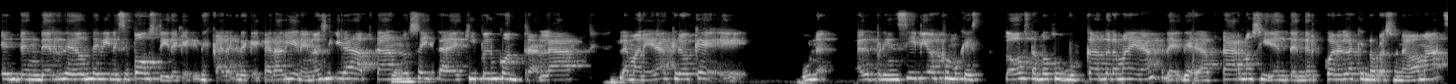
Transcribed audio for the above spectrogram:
entender de dónde viene ese post-it, de, qué, de, cara, de qué cara viene, ¿no? Es ir adaptándose y cada equipo encontrar la, la manera, creo que eh, una, al principio es como que todos estamos buscando la manera de, adaptarnos y de entender cuál es la que nos resonaba más.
